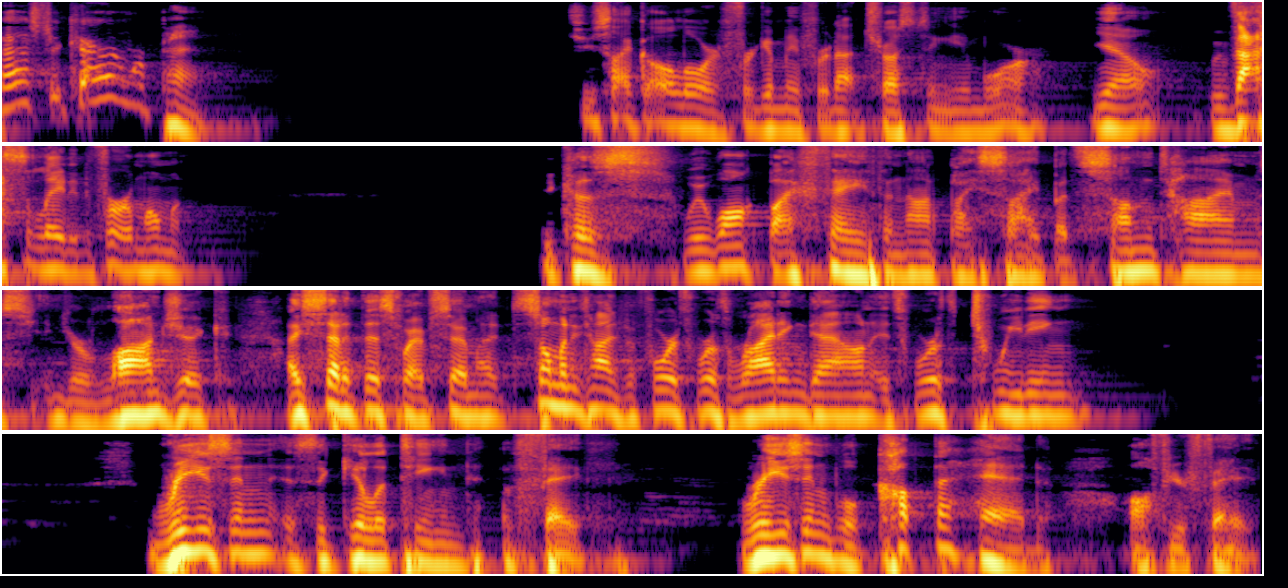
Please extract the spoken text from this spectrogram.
Pastor Karen repent. She's like, Oh Lord, forgive me for not trusting you more. You know, we vacillated for a moment because we walk by faith and not by sight. But sometimes in your logic, I said it this way I've said it so many times before, it's worth writing down, it's worth tweeting. Reason is the guillotine of faith. Reason will cut the head off your faith.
